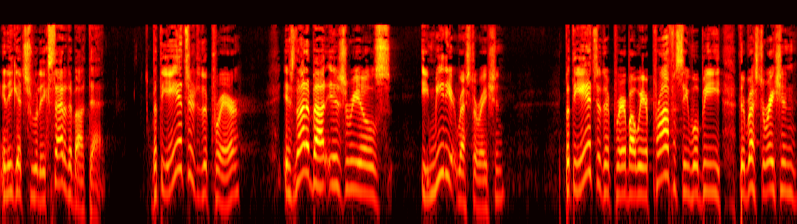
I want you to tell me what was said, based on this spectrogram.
and he gets really excited about that. But the answer to the prayer is not about Israel's immediate restoration, but the answer to their prayer by way of prophecy will be the restoration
